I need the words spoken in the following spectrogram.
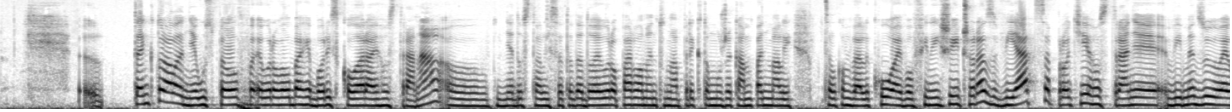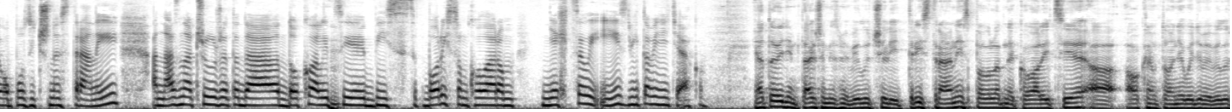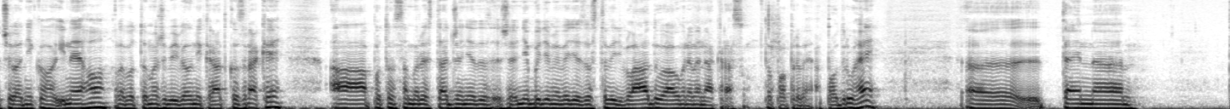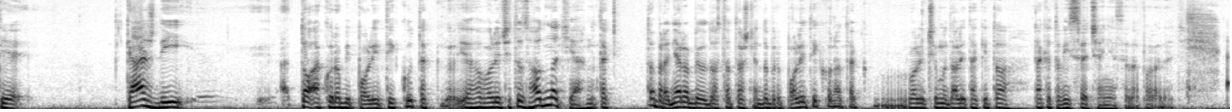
Ten, kto ale neúspel v eurovoľbách je Boris Kolár a jeho strana. E, nedostali sa teda do Europarlamentu napriek tomu, že kampaň mali celkom veľkú aj vo finiši. Čoraz viac sa proti jeho strane vymedzujú aj opozičné strany a naznačujú, že teda do koalície by s Borisom Kolárom nechceli ísť. Vy to vidíte ako? Ja to vidím tak, že my sme vylúčili tri strany z povolebnej koalície a, a okrem toho nebudeme vylúčovať nikoho iného, lebo to môže byť veľmi krátkozraké a potom sa môže stať, že, ne, že nebudeme vedieť zostaviť vládu a umreme na krasu. To po prvé. A po druhé, e, ten, e, tie, každý to, ako robí politiku, tak jeho voliči to zhodnotia. No tak dobre, nerobil dostatočne dobrú politiku, no tak voliči mu dali takýto, takéto vysvedčenie, sa dá povedať.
